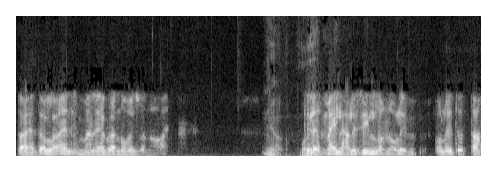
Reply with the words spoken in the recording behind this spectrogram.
tai että olla ensimmäinen, joka noin sanoo. Että. Joo, Kyllä meillä oli silloin oli, oli tota,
